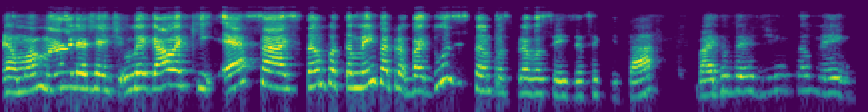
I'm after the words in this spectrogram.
É uma malha, gente. O legal é que essa estampa também vai para... Vai duas estampas para vocês, esse aqui, tá? Vai do verdinho também.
